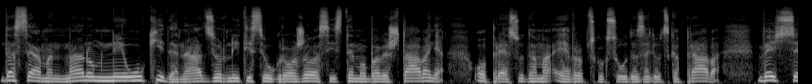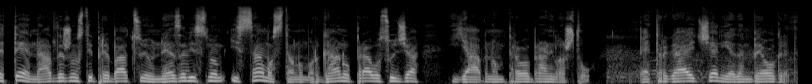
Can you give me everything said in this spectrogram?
da se amandmanom ne ukida nadzor niti se ugrožava sistem obaveštavanja o presudama Evropskog suda za ljudska prava, već se te nadležnosti prebacuju nezavisnom i samostalnom organu pravosuđa javnom pravobranilaštvu. Petar Gajić, N1 Beograd.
